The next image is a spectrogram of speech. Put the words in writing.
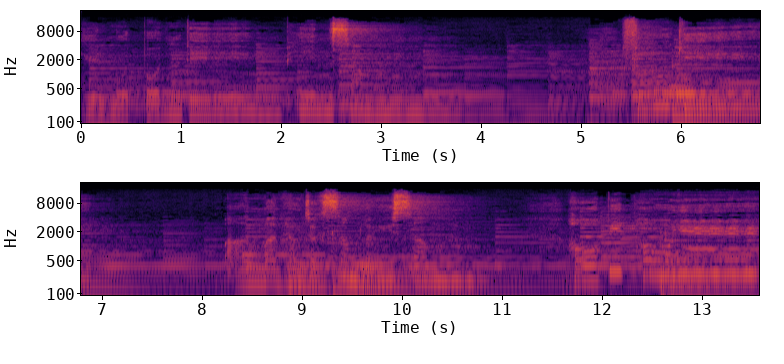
原没半点偏心。苦涩慢慢向着心里渗，何必抱怨？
